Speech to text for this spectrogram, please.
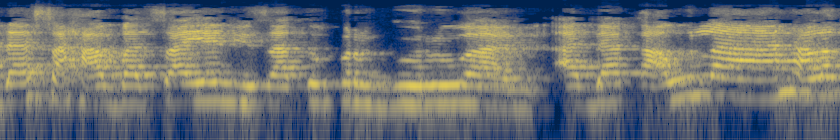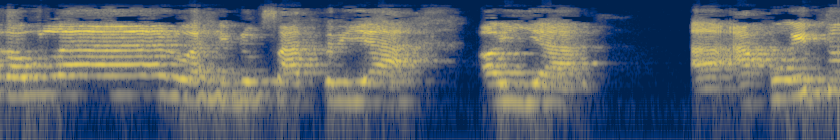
ada sahabat saya nih satu perguruan. Ada Kaulan. Halo Kaulan, wah hidup Satria. Oh iya, uh, aku itu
